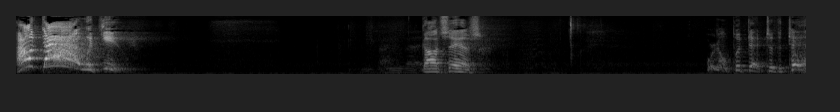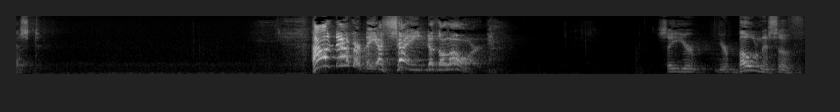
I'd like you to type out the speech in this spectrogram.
I'll die with you. God says, we're going to put that to the test. I'll never be ashamed of the Lord. See, your, your boldness of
